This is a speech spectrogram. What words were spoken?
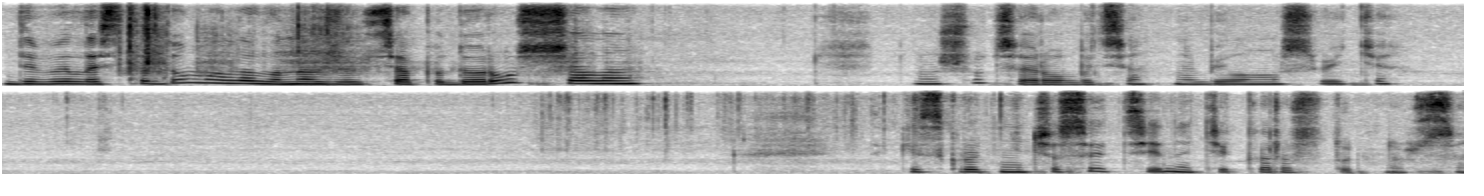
дивилась та думала, вона вже вся подорожчала. Ну, що це робиться на білому світі? Такі скрутні часи, ціни тільки ростуть на все.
